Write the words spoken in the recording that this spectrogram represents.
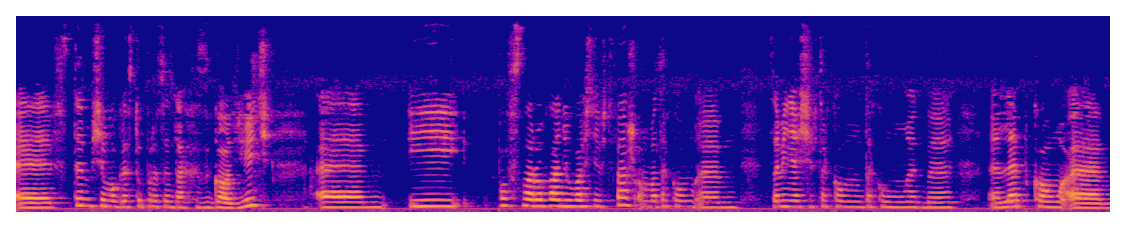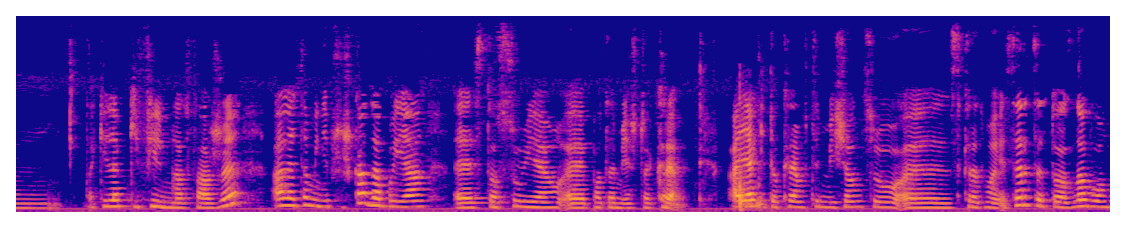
E, Z tym się mogę w 100% zgodzić. I po wsmarowaniu właśnie w twarz on ma taką, zamienia się w taką, taką jakby lepką, em, taki lepki film na twarzy, ale to mi nie przeszkadza, bo ja e, stosuję e, potem jeszcze krem. A jaki to krem w tym miesiącu e, skradł moje serce, to znowu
